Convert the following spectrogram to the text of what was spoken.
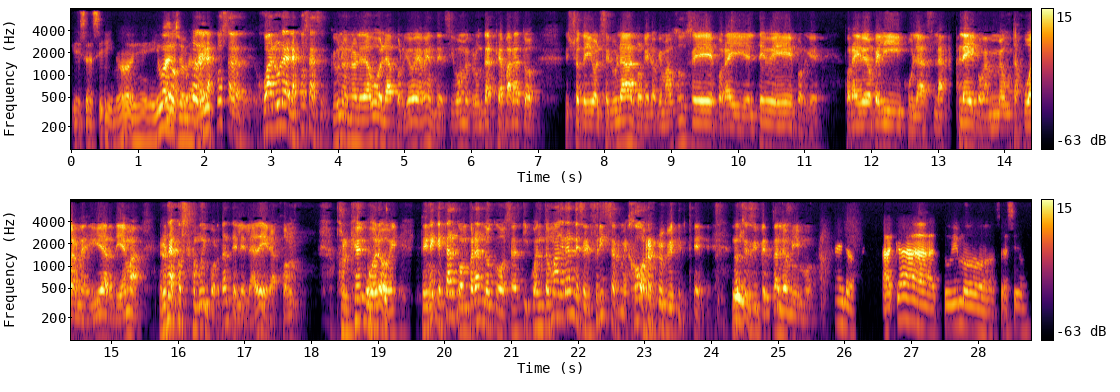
es así, ¿no? Eh, igual una de las cosas, Juan, una de las cosas que uno no le da bola, porque obviamente si vos me preguntás qué aparato, yo te digo el celular, porque es lo que más usé, por ahí el TV, porque por ahí veo películas, la Play, porque a mí me gusta jugar, me divierte y demás. Pero una cosa muy importante es la heladera, Juan. Porque hoy por hoy tenés que estar comprando cosas y cuanto más grande es el freezer, mejor, ¿viste? No sé si pensás lo mismo. Bueno, acá tuvimos hace un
